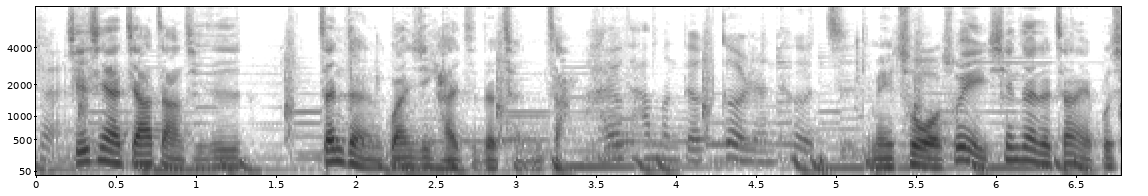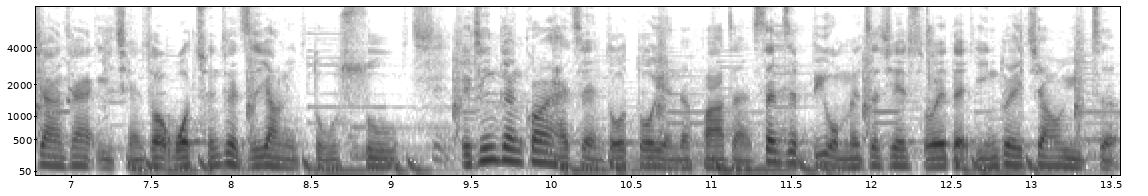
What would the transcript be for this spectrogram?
对。其实现在家长其实。真的很关心孩子的成长，还有他们的个人特质。没错，所以现在的家长也不像像以前说，我纯粹只是要你读书，是已经更关爱孩子很多多元的发展，甚至比我们这些所谓的营队教育者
